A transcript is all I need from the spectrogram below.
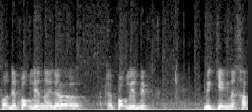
สอนแอดบ็อกเล่นหน่อยเด้อแอดบ็อกเล่นไม่ไม่เก่งนะครับ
